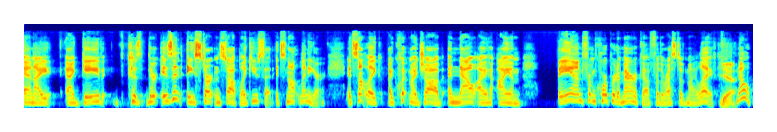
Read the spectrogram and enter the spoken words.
and I I gave because there isn't a start and stop like you said. It's not linear. It's not like I quit my job and now I I am banned from corporate America for the rest of my life. Yeah. No,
